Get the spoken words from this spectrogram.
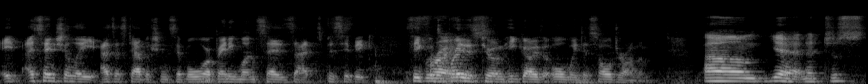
it, essentially, as established in Civil War, if anyone says that specific sequence of phrases to him, he goes all Winter Soldier on them. Um, yeah, and it just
